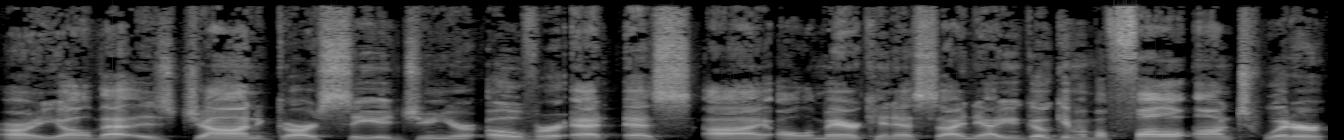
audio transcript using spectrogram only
All right, y'all. That is John Garcia Jr. over at SI All American SI. Now you can go give him a follow on Twitter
